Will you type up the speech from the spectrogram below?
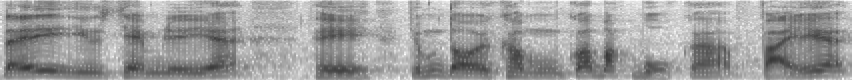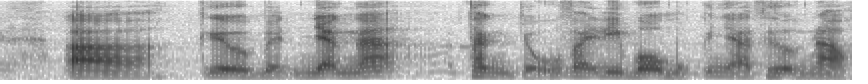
tế UCMD á thì chúng tôi không có bắt buộc á, phải à, kêu bệnh nhân á thân chủ phải đi vô một cái nhà thương nào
